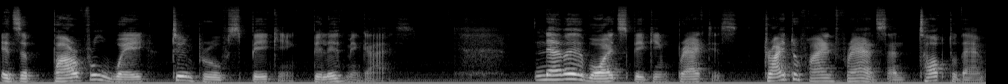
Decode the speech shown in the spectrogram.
It's a powerful way to improve speaking, believe me, guys. Never avoid speaking practice. Try to find friends and talk to them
